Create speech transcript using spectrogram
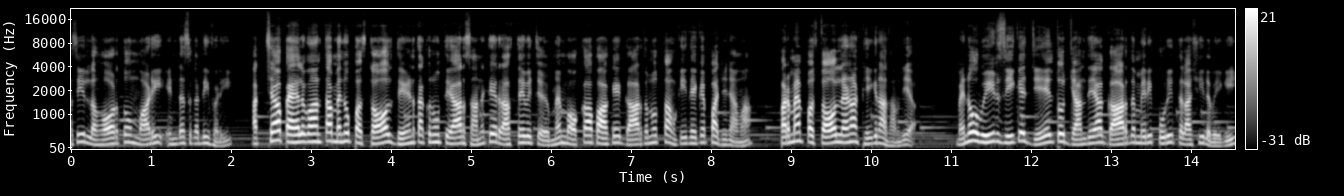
ਅਸੀਂ ਲਾਹੌਰ ਤੋਂ ਮਾੜੀ ਇੰਡਸ ਗੱਡੀ ਫੜੀ। ਅੱਛਾ ਪਹਿਲਵਾਨ ਤਾਂ ਮੈਨੂੰ ਪਿਸਤੌਲ ਦੇਣ ਤੱਕ ਨੂੰ ਤਿਆਰ ਸਨ ਕਿ ਰਸਤੇ ਵਿੱਚ ਮੈਂ ਮੌਕਾ ਪਾ ਕੇ ਗਾਰਦ ਨੂੰ ਧਮਕੀ ਦੇ ਕੇ ਭੱਜ ਜਾਵਾਂ, ਪਰ ਮੈਂ ਪਿਸਤੌਲ ਲੈਣਾ ਠੀਕ ਨਾ ਸਮਝਿਆ। ਮੈਨੂੰ ਉਮੀਦ ਸੀ ਕਿ ਜੇਲ੍ਹ ਤੋਂ ਜਾਂਦਿਆਂ ਗਾਰਦ ਮੇਰੀ ਪੂਰੀ ਤਲਾਸ਼ੀ ਲਵੇਗੀ।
